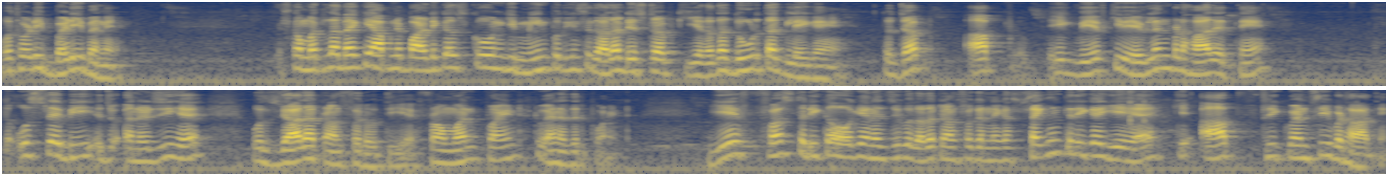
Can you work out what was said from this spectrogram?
वो थोड़ी बड़ी बने। इसका मतलब है कि आपने पार्टिकल्स को उनकी मीन पोजीशन से ज़्यादा डिस्टर्ब किया, ज़्यादा दूर तक ले गए हैं। तो जब आप एक वेव की वेवलेंथ बढ़ा देते हैं तो उससे भी जो एनर्जी है, वो ज़्यादा ट्रांसफ़र होती है from one point to another point ये फ़र्स्ट तरीका हो गया एनर्जी को ज़्यादा ट्रांसफ़र करने का। सेकंड तरीका ये है कि आप फ्रीक्वेंसी बढ़ा दें।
